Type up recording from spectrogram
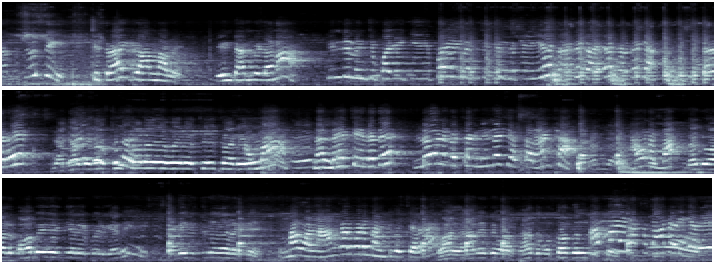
నన్ను చూసి చిత్ర ఇట్లా అన్నారు. ఏంటని వీళ్ళనా? కింది నుంచి పైకి పై నుంచి కిందికి నన్నేం చేయలేదే? లోనికి వచ్చాక నిన్నే చేస్తారంట అవునమ్మా. నన్ను వాళ్ళ బాబాయ్ దగ్గర అయిపోయాడు కానీ మీరు ఇద్దరు రండి అమ్మా వాళ్ళ నాన్నగారు కూడా మన ఇంటికి వచ్చారా? వాళ్ళ నానంటే వాళ్ళ తాత ముత్తాతలు అమ్మాయి నాకు మాట అడిగారే.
